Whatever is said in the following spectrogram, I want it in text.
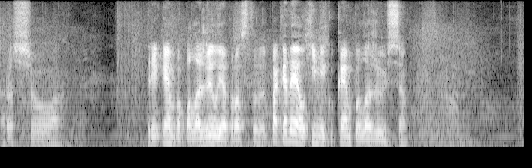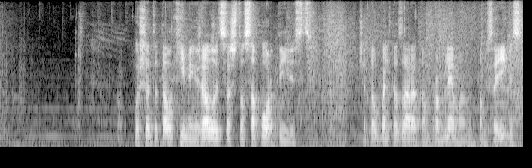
Хорошо. Три кемпа положил я просто. По КД алхимику кемпы ложу и все. Уж этот алхимик жалуется, что саппорты есть. Что-то у Бальтазара там проблема. Ну, там Саигис.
